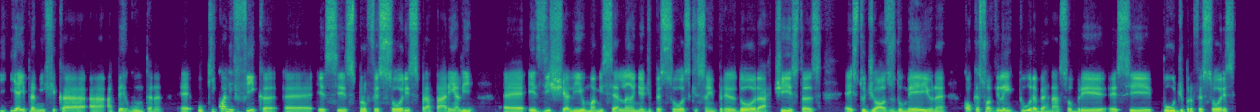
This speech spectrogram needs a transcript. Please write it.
E, e aí, para mim, fica a, a pergunta, né? É, o que qualifica é, esses professores para estarem ali? É, existe ali uma miscelânea de pessoas que são empreendedoras, artistas, estudiosos do meio, né? Qual que é a sua leitura, Bernard, sobre esse pool de professores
